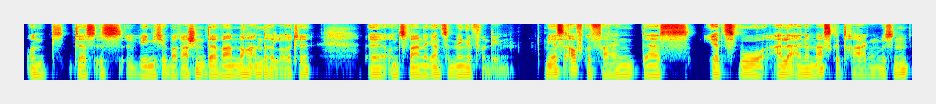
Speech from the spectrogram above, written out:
Und das ist wenig überraschend, da waren noch andere Leute, äh, und zwar eine ganze Menge von denen. Mir ist aufgefallen, dass jetzt, wo alle eine Maske tragen müssen,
